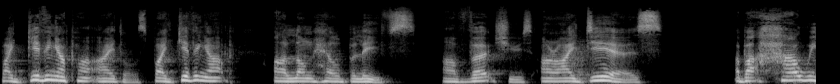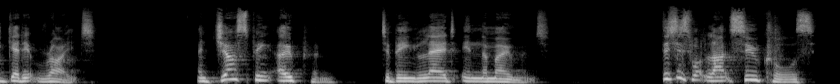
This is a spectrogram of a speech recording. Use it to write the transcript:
by giving up our idols, by giving up our long held beliefs, our virtues, our ideas about how we get it right, and just being open to being led in the moment. This is what Lao Tzu calls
